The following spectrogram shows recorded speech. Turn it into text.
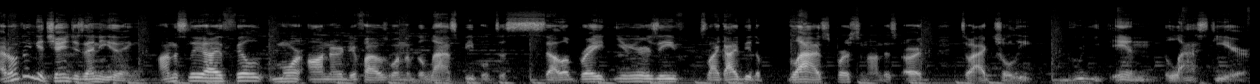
I don't think it changes anything. Honestly, I feel more honored if I was one of the last people to celebrate New Year's Eve. It's like I'd be the last person on this earth to actually breathe in the last year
